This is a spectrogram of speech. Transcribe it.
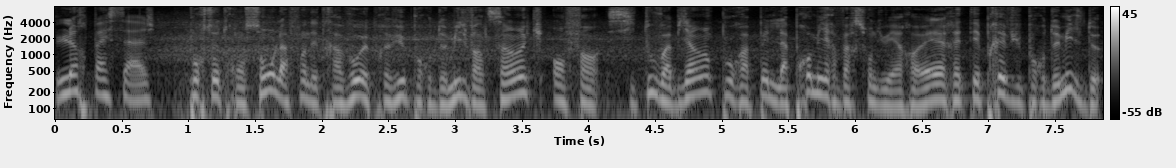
leur passage. Pour ce tronçon, la fin des travaux est prévue pour 2025. Enfin, si tout va bien, pour rappel, la première version du RER était prévue pour 2002.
